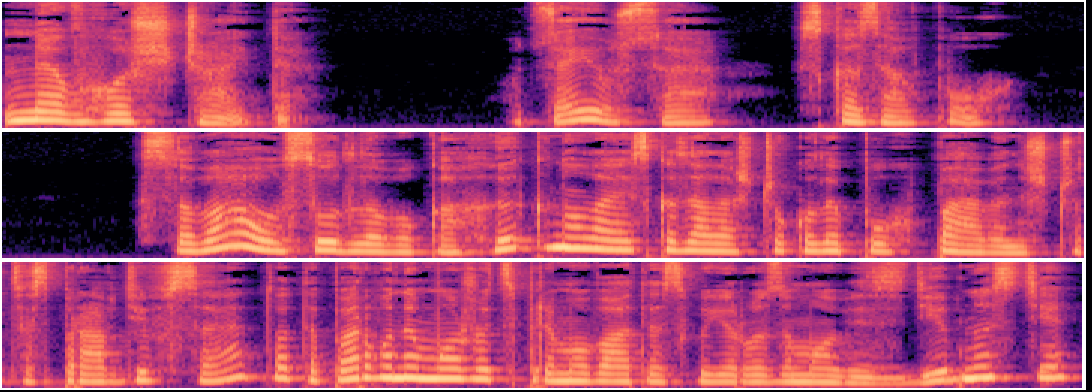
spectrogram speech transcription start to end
не вгощайте. Оце й усе, сказав пух. Сова осудливо кахикнула і сказала, що коли пух певен, що це справді все, то тепер вони можуть спрямувати свої розумові здібності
